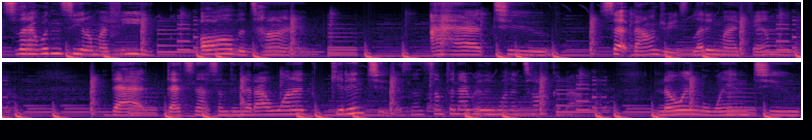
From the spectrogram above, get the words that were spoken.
so that I wouldn't see it on my feed all the time. I had to set boundaries, letting my family know that that's not something that I want to get into. That's not something I really want to talk about. Knowing when to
